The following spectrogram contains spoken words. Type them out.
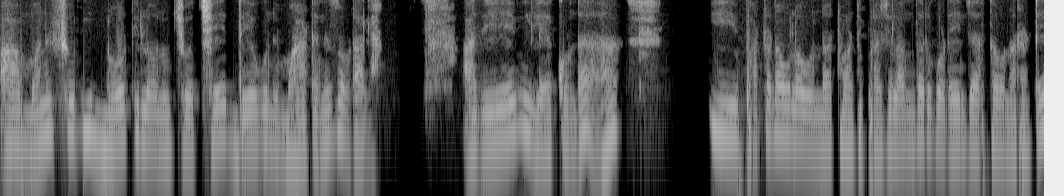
ఆ మనుషుని నోటిలో నుంచి వచ్చే దేవుని మాటని చూడాలి. అదేమీ లేకుండా ఈ పట్టణంలో ఉన్నటువంటి ప్రజలందరూ కూడా ఏం చేస్తూ ఉన్నారంటే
